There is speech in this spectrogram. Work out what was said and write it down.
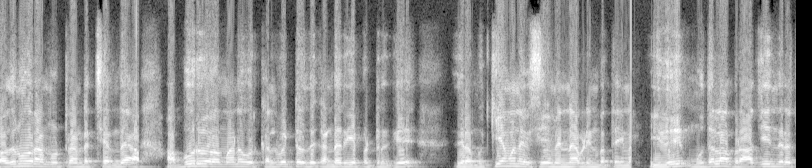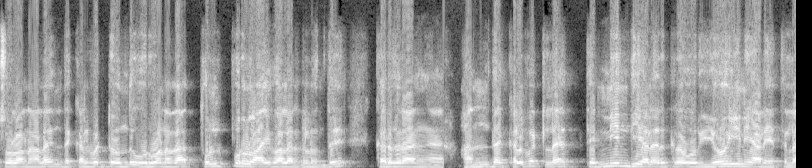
பதினோராம் நூற்றாண்டை சேர்ந்த அபூர்வமான ஒரு கல்வெட்டு வந்து கண்டறியப்பட்டிருக்கு. இதுல முக்கியமான விஷயம் என்ன அப்படின்னு பாத்தீங்கன்னா இது முதலாம் ராஜேந்திர சோழனால இந்த கல்வெட்டு வந்து உருவானதா தொல்பொருள் ஆய்வாளர்கள் வந்து கருதுறாங்க. அந்த கல்வெட்டுல தென்னிந்தியால இருக்கிற ஒரு யோகினி ஆலயத்துல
